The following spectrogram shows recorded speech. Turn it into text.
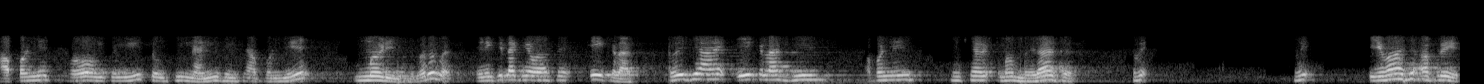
આપણને છ અંકની સૌથી નાની સંખ્યા આપણને મળી છે, બરોબર? એને કેટલા કહેવાશે એક લાખ. હવે જે આ એક લાખ જે આપણને સંખ્યામાં મળ્યા છે, હવે હવે એવા જ આપણે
